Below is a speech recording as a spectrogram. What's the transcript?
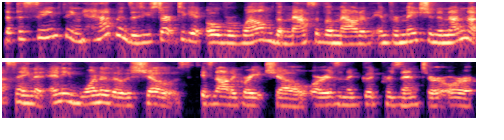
that the same thing happens as you start to get overwhelmed the massive amount of information. And i'm not saying that any one of those shows is not a great show or isn't a good presenter or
